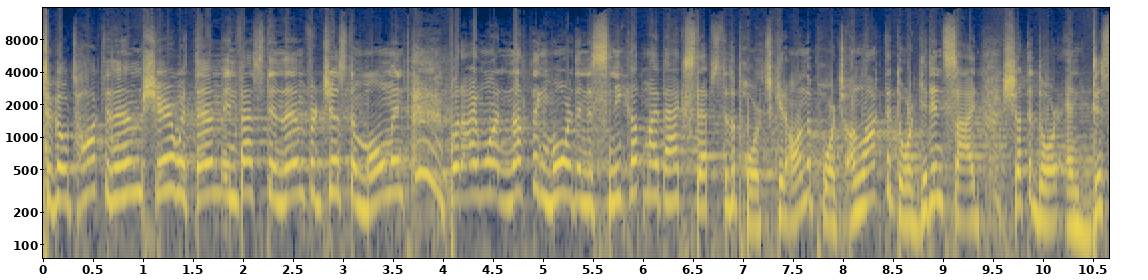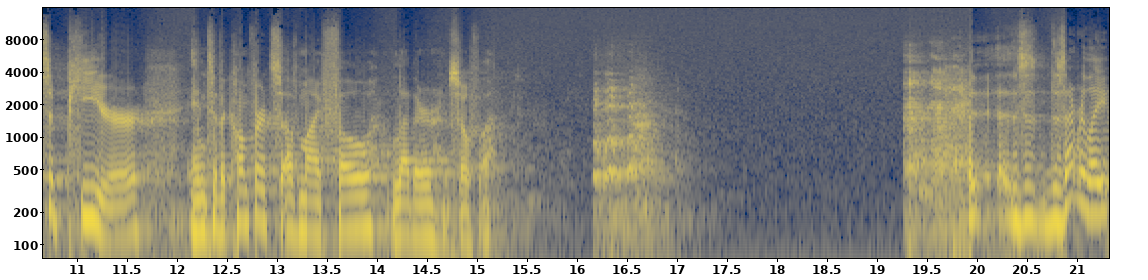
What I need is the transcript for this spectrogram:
to go talk to them, share with them, invest in them for just a moment. But I want nothing more than to sneak up my back steps to the porch, get on the porch, unlock the door, get inside, shut the door, and disappear into the comforts of my faux leather sofa. Uh, uh, does that relate?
